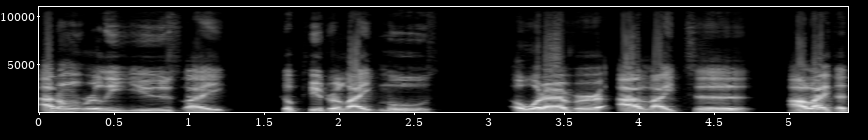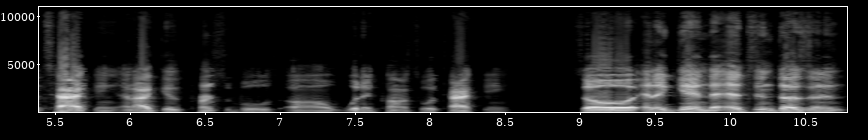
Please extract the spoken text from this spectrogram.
I don't really use like computer like moves or whatever. I like to, I like attacking and I give principles uh, when it comes to attacking. So, and again, the engine doesn't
